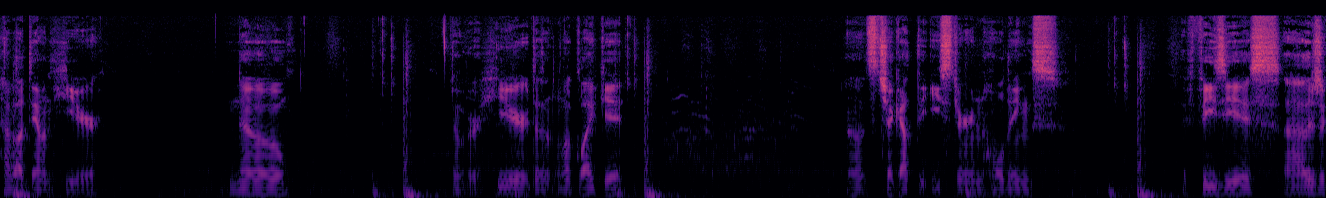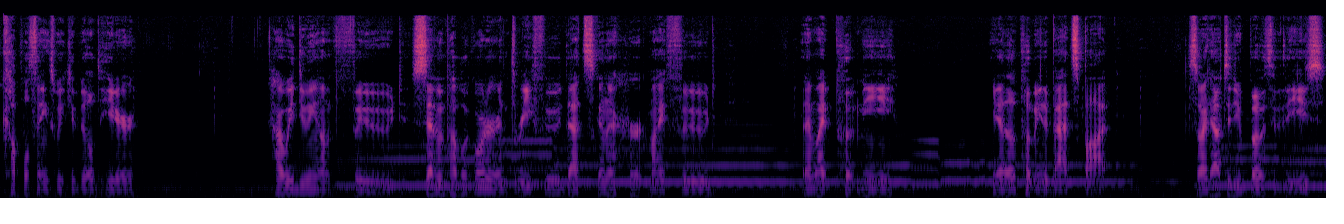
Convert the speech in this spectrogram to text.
How about down here? No. Over here, doesn't look like it. Uh, let's check out the eastern holdings. Ephesius. Uh, there's a couple things we could build here. How are we doing on food? Seven public order and three food. That's gonna hurt my food. That might put me. Yeah, they'll put me in a bad spot. So I'd have to do both of these.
